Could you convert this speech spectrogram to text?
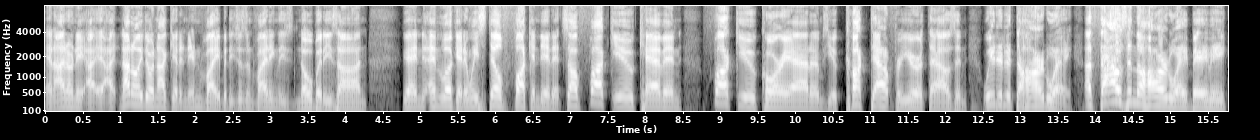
And I don't I, I not only do I not get an invite, but he's just inviting these nobodies on. And and look at it. and we still fucking did it. So fuck you, Kevin. Fuck you, Corey Adams. You cucked out for your thousand. We did it the hard way. A thousand the hard way, baby.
